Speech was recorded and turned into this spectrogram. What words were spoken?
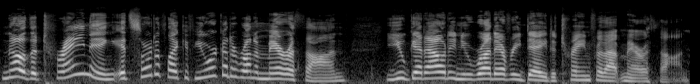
No, the training, it's sort of like if you were going to run a marathon, you get out and you run every day to train for that marathon.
